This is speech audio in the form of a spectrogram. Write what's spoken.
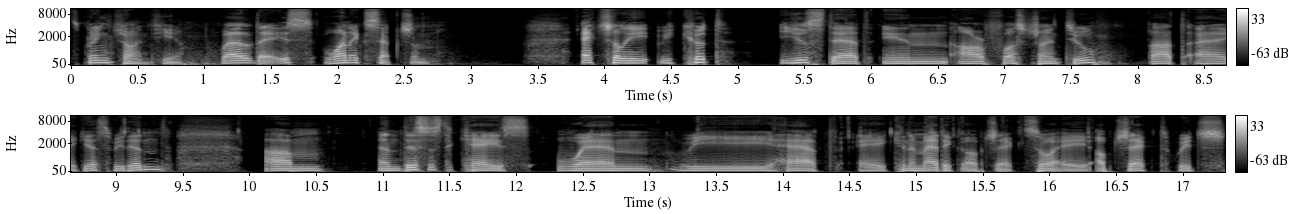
spring joint here? Well, there is one exception. Actually, we could use that in our force joint too, but I guess we didn't. Um, and this is the case when we have a kinematic object, so a object which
